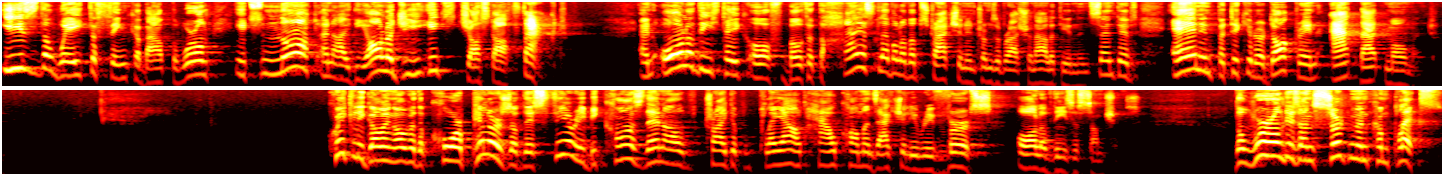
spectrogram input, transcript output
is the way to think about the world. It's not an ideology, it's just a fact. And all of these take off both at the highest level of abstraction in terms of rationality and incentives, and in particular doctrine at that moment. Quickly going over the core pillars of this theory because then I'll try to play out how commons actually reverse all of these assumptions. The world is uncertain and complex.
